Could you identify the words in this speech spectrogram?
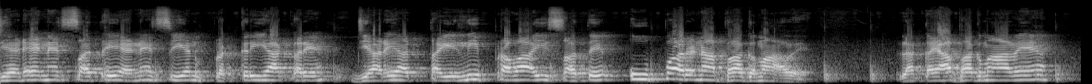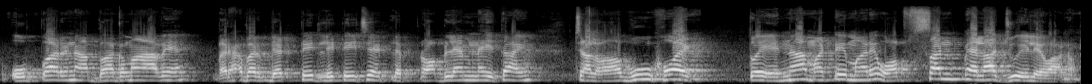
ઝેડએનએસ સાથે એનએસીએન પ્રક્રિયા કરે જ્યારે આ તૈલી પ્રવાહી સાથે ઉપરના ભાગમાં આવે. એટલે કયા ભાગમાં આવે? ઉપરના ભાગમાં આવે. બરાબર બેઠી લીટી છે એટલે પ્રોબ્લેમ નહીં થાય. ચાલો આવું હોય તો એના માટે મારે ઓપ્શન પહેલા જોઈ લેવાનો.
